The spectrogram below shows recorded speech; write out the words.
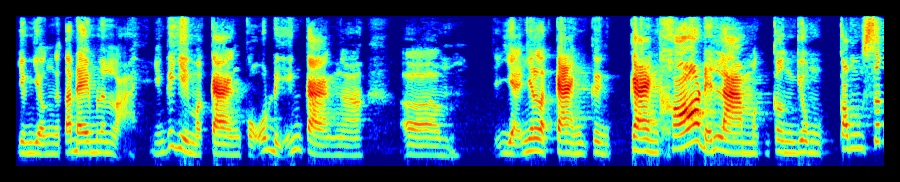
dần dần người ta đem lên lại những cái gì mà càng cổ điển càng uh, dạng như là càng càng, càng khó để làm mà cần dùng công sức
